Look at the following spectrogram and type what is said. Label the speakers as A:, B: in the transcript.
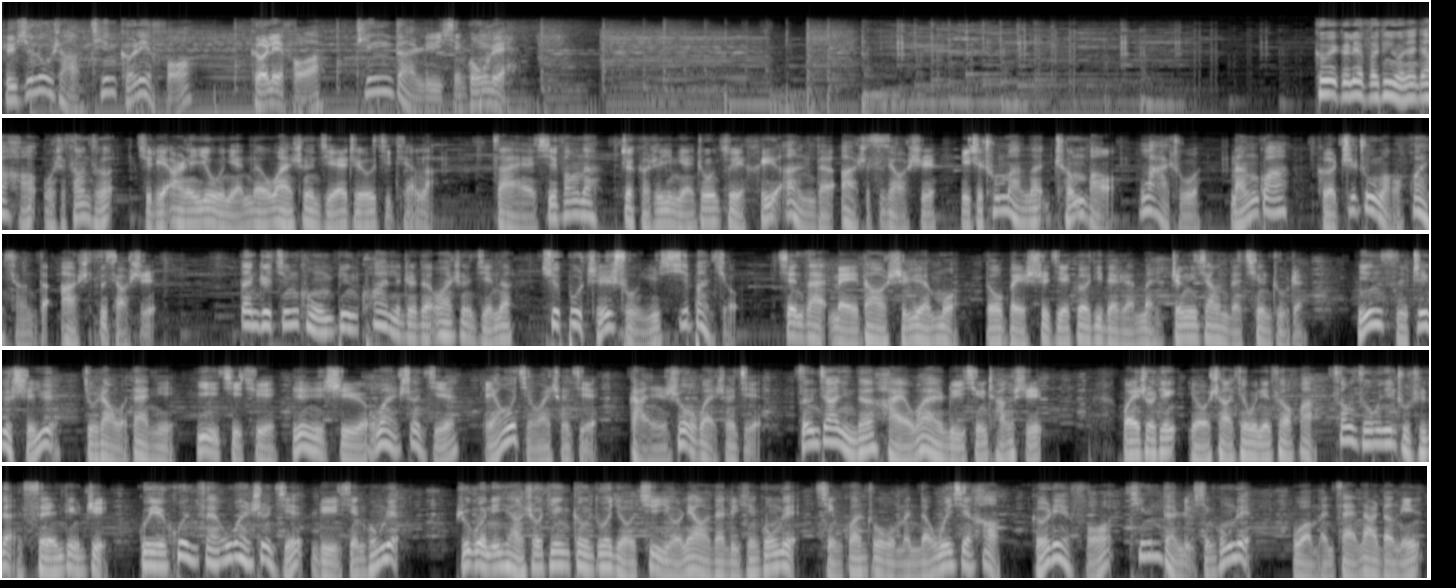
A: 旅行路上听格列佛，格列佛听的旅行攻略。各位格列佛听友，大家好，我是桑泽。距离二零一五年的万圣节只有几天了，在西方呢，这可是一年中最黑暗的二十四小时，也是充满了城堡、蜡烛、南瓜和蜘蛛网幻想的二十四小时。但这惊恐并快乐着的万圣节呢，却不只属于西半球。现在每到十月末，都被世界各地的人们争相的庆祝着。因此，这个十月就让我带你一起去认识万圣节，了解万圣节，感受万圣节，增加你的海外旅行常识。欢迎收听由上期为您策划、桑泽为您主持的私人定制《鬼混在万圣节旅行攻略》。如果您想收听更多有趣有料的旅行攻略，请关注我们的微信号“格列佛听的旅行攻略”，我们在那儿等您。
